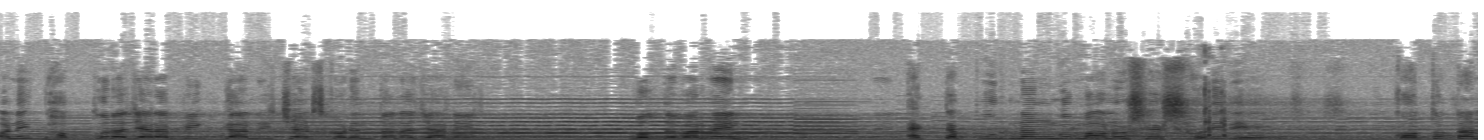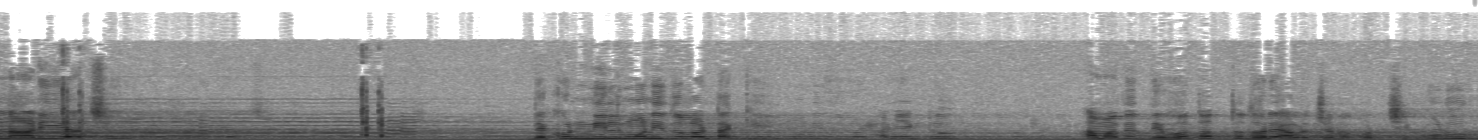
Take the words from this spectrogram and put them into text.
অনেক ভক্তরা যারা বিজ্ঞান রিসার্চ করেন তারা জানেন। বলতে পারবেন, একটা পূর্ণাঙ্গ মানুষের শরীরে কতটা নারী আছে? দেখুন, নীলমণি দোলাটা কি? আমি একটু আমাদের দেহতত্ত্ব ধরে আলোচনা করছি। গুরুর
